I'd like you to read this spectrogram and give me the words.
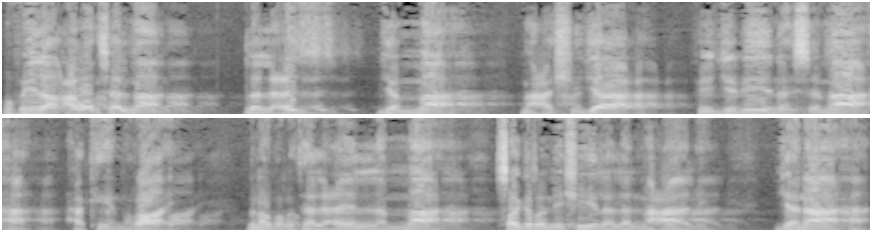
وفينا العوض سلمان للعز جماه مع الشجاعة في جبينه سماحة. حكيم راي بنظرة العين لماه صقر يشيله للمعالي جناحه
